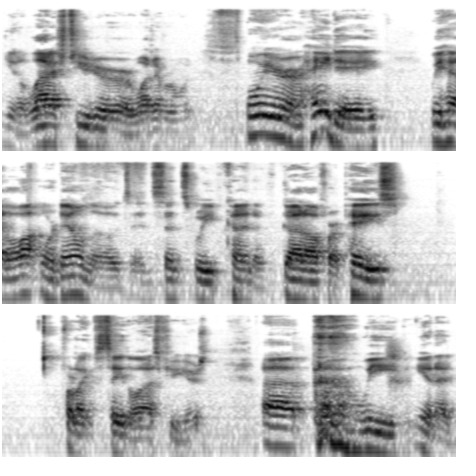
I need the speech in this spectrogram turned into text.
You know, last year or whatever, when we were in our heyday, we had a lot more downloads, and since we've kind of got off our pace for like say the last few years, uh, we you know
